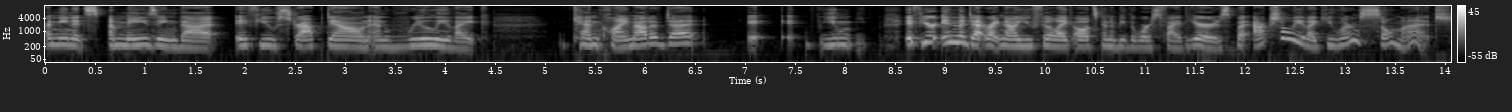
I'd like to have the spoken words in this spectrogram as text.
I mean, it's amazing that if you strap down and really like can climb out of debt, it, you if you're in the debt right now, you feel like, oh, it's going to be the worst five years. But actually, like you learn so much.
